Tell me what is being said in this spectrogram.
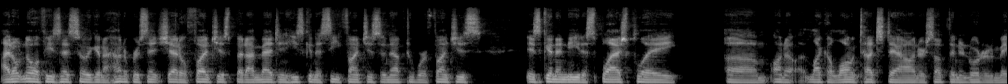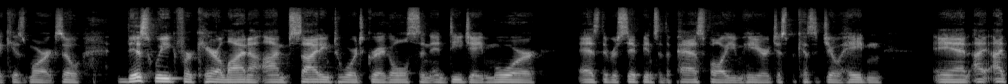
I don't know if he's necessarily going to 100% shadow Funchess, but I imagine he's going to see Funchess enough to where Funchess is going to need a splash play um, on a like a long touchdown or something in order to make his mark. So this week for Carolina, I'm siding towards Greg Olsen and DJ Moore as the recipients of the pass volume here, just because of Joe Haden. And I, I,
